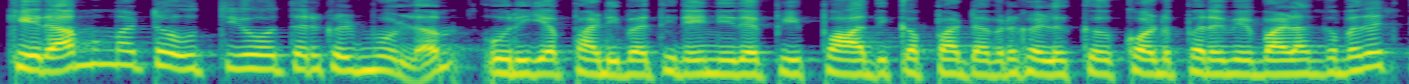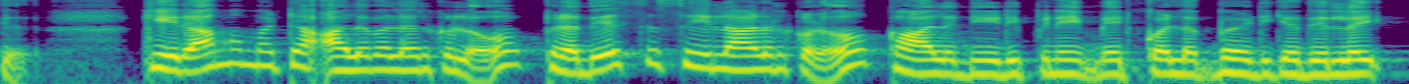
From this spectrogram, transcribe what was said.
கிராம மட்ட உத்தியோகத்தர்கள் மூலம் உரிய படிவத்தினை நிரப்பி பாதிக்கப்பட்டவர்களுக்கு கொடுப்பனவை வழங்குவதற்கு கிராம மட்ட அலுவலர்களோ பிரதேச செயலாளர்களோ கால நீடிப்பினை மேற்கொள்ள வேண்டியதில்லை.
